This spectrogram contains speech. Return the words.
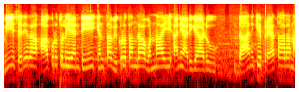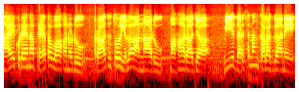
మీ శరీర ఆకృతులు ఏంటి? ఇంత వికృతంగా ఉన్నాయి? అని అడిగాడు. దానికి ప్రేతాల నాయకుడైన ప్రేతవాహనుడు రాజుతో ఇలా అన్నాడు. మహారాజా మీ దర్శనం కలగ్గానే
